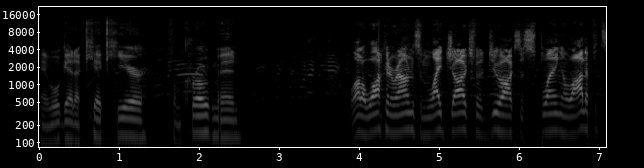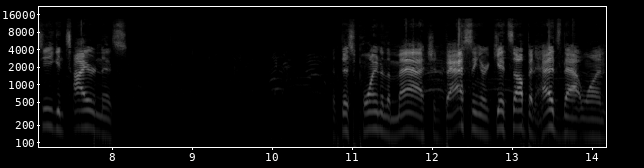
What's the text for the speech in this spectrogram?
And we'll get a kick here from Krogman. A lot of walking around and some light jogs for the Duhawks, displaying a lot of fatigue and tiredness at this point of the match. And Bassinger gets up and heads that one.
